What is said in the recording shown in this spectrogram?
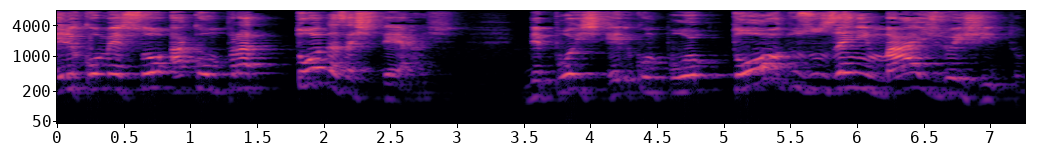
ele começou a comprar todas as terras. Depois ele comprou todos os animais do Egito.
